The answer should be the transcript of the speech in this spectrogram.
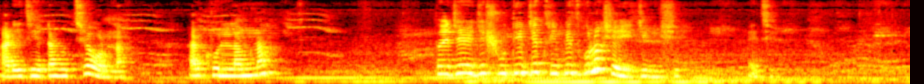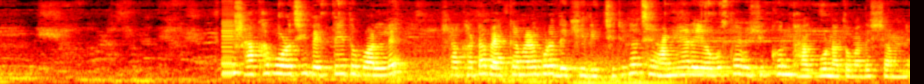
আর এই যে, এটা হচ্ছে ওড়না। আর খুললাম না। তো এই যে এই যে সুতির যে থ্রি পিসগুলো সেই জিনিসই। এই যে। শাখা পড়েছি দেখতেই তো পারলে। শাখাটা ব্যাক ক্যামেরা করে দেখিয়ে দিচ্ছি ঠিক আছে? আমি আর এই অবস্থায় বেশিক্ষণ থাকব না তোমাদের সামনে।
